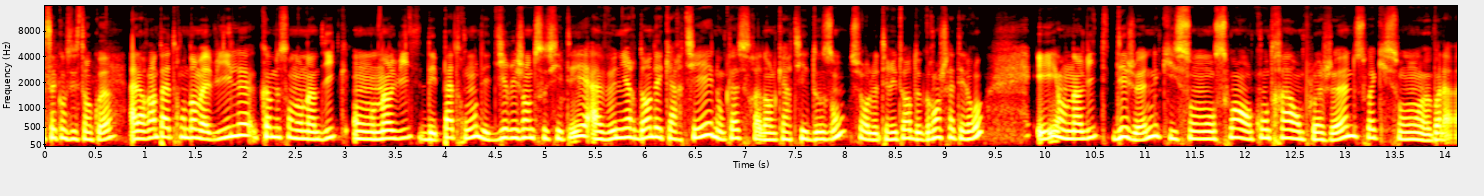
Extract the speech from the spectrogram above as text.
Et ça consiste en quoi? Alors, un patron dans ma ville, comme son nom l'indique, on invite des patrons, des dirigeants de société à venir dans des quartiers. Donc là, ce sera dans le quartier d'Ozon, sur le territoire de Grand Châtellerault. Et on invite des jeunes qui sont soit en contrat emploi jeune, soit qui sont, euh, voilà,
